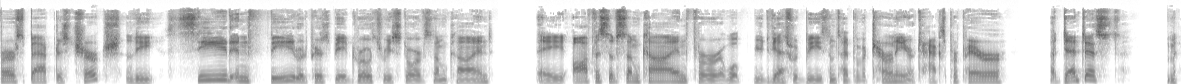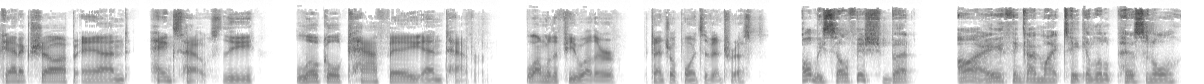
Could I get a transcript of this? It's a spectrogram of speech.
First Baptist Church, the Seed and Feed, what appears to be a grocery store of some kind, a office of some kind for what you'd guess would be some type of attorney or tax preparer, a dentist, mechanic shop, and Hank's house, the local cafe and tavern, along with a few other potential points of interest. Call me selfish, but I think I might take a little personal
